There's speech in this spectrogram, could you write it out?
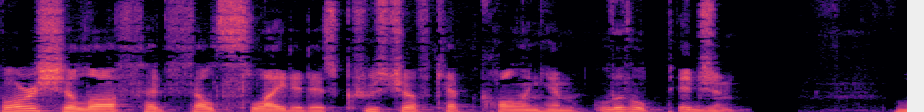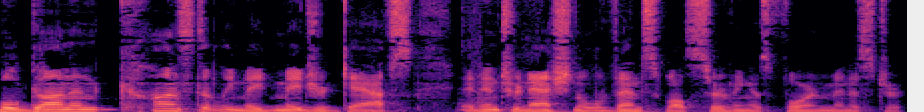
Voroshilov had felt slighted as Khrushchev kept calling him Little Pigeon. Bulganin constantly made major gaffes at international events while serving as foreign minister,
